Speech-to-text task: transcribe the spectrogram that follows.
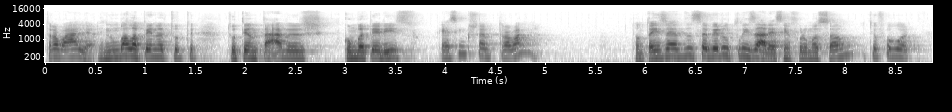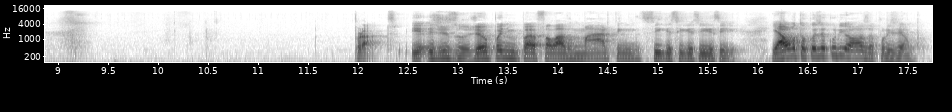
trabalha. Não vale a pena tu, tu tentares combater isso. É assim que o cérebro trabalha. Então tens é de saber utilizar essa informação a teu favor. Pronto. Jesus, eu ponho-me para falar de marketing, siga, siga, siga, siga. E há outra coisa curiosa, por exemplo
